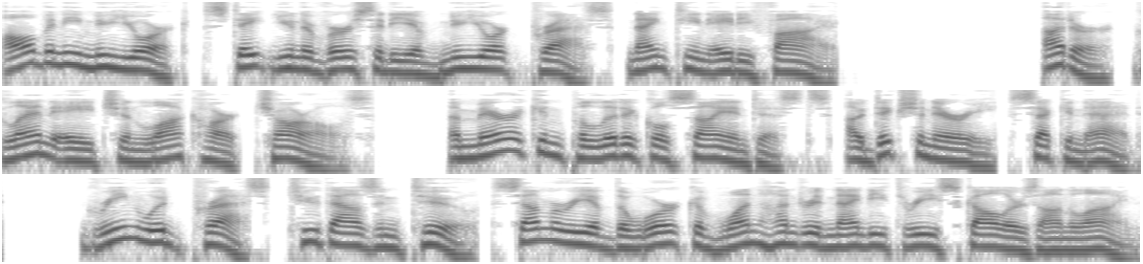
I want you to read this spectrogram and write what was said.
Albany, New York, State University of New York Press, 1985. Utter, Glenn H. and Lockhart, Charles. American Political Scientists, A Dictionary, 2nd ed. Greenwood Press, 2002, Summary of the work of 193 scholars online.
